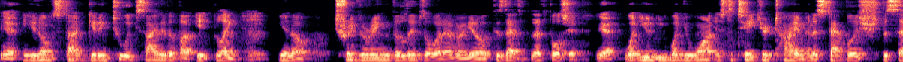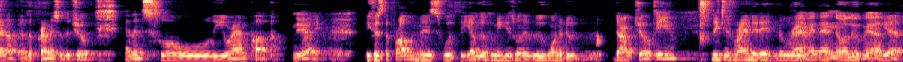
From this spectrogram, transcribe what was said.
Yeah. and you don't start getting too excited about it like you know triggering the libs or whatever you know because that's that's bullshit Yeah. what you what you want is to take your time and establish the setup and the premise of the joke and then slowly ramp up Yeah. right because the problem is with the younger comedians when they really want to do dark jokes They they just ram it in no ram loop. it in. No loop. Yeah. yeah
